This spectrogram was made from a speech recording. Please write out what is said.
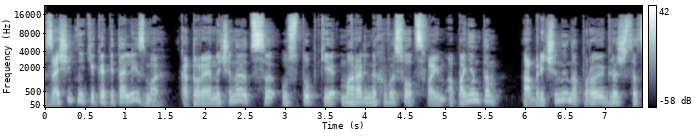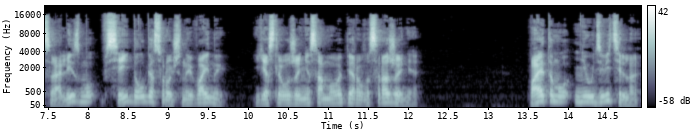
Защитники капитализма, которые начинают с уступки моральных высот своим оппонентам, обречены на проигрыш социализму всей долгосрочной войны, если уже не самого первого сражения. Поэтому неудивительно,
